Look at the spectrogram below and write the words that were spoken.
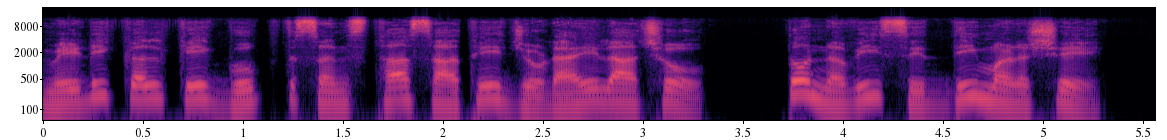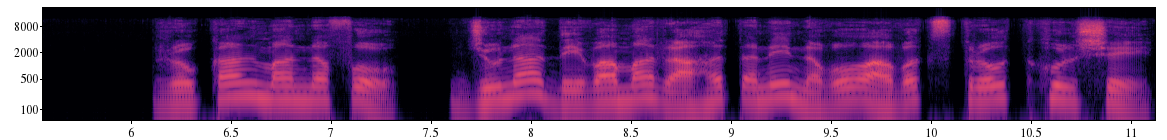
મેડિકલ કે ગુપ્ત સંસ્થા સાથે જોડાયેલા છો, તો નવી સિદ્ધિ મળશે. રોકાણમાં નફો, જૂના દેવામાં રાહત અને નવો આવક સ્ત્રોત ખુલશે.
